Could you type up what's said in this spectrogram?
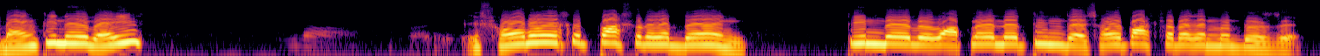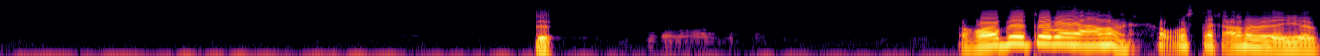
ব্যাংকই নেই ভাই? সবাই একটা পাঁচশো টাকার ব্যাংক তিন আপনার এনে তিন দেয় সবাই পাঁচশো টাকার মধ্যে হচ্ছে হবে তো ভাই আমার অবস্থা খারাপ হয়ে গেল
